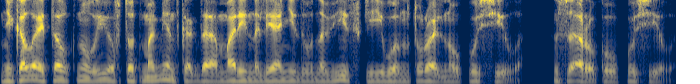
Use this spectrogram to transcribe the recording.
Николай толкнул ее в тот момент, когда Марина Леонидовна Вицкий его натурально укусила. За руку укусила.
